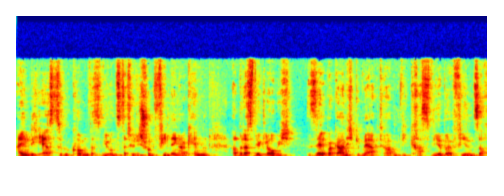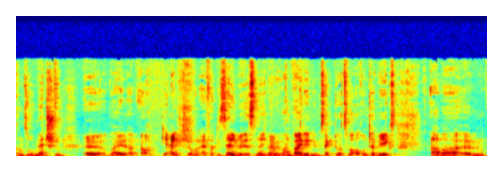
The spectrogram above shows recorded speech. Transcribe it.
eigentlich erst so gekommen, dass wir uns natürlich schon viel länger kennen, aber dass wir, glaube ich, selber gar nicht gemerkt haben, wie krass wir bei vielen Sachen so matchen, äh, weil auch die Einstellung halt einfach dieselbe ist. Ne? Ich meine, wir waren beide in dem Sektor zwar auch unterwegs, aber ähm,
